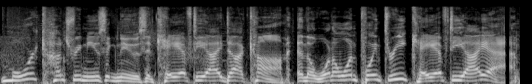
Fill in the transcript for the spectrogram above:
More country music news at KFDI.com and the 101.3 KFDI app.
